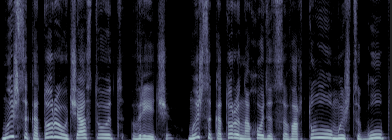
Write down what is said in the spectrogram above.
Мышцы, которые участвуют в речи мышцы, которые находятся во рту, мышцы губ,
